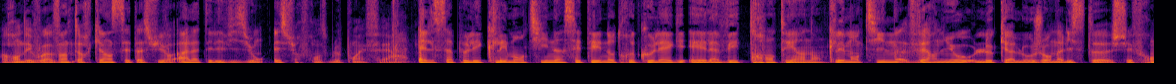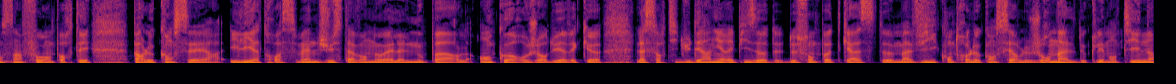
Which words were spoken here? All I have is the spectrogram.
Rendez-vous à 20h15. C'est à suivre à la télévision et sur FranceBleu.fr. Elle s'appelait Clémentine. C'était notre collègue et elle avait 31 ans. Clémentine Vergniaud Lecalot, journaliste chez France Info, emportée par le cancer il y a trois semaines, juste avant Noël. Elle nous parle encore aujourd'hui avec euh, la sortie du dernier épisode de son podcast Ma vie contre le cancer, le journal de Clémentine.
